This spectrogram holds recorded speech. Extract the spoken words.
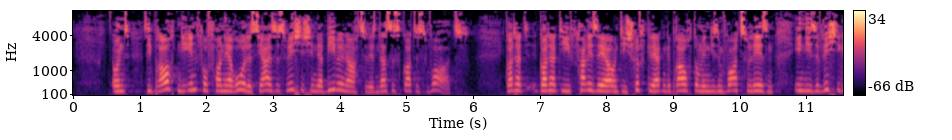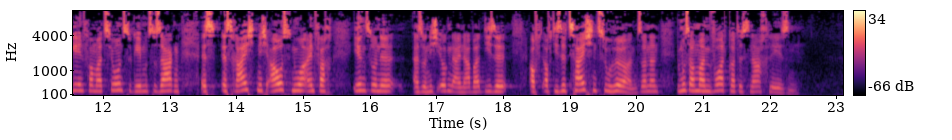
Und sie brauchten die Info von Herodes. Ja, es ist wichtig, in der Bibel nachzulesen. Das ist Gottes Wort. Gott hat, Gott hat die Pharisäer und die Schriftgelehrten gebraucht, um in diesem Wort zu lesen, ihnen diese wichtige Information zu geben und zu sagen, es, es reicht nicht aus, nur einfach irgend so eine, also nicht irgendeine, aber diese, auf, auf diese Zeichen zu hören, sondern du musst auch mal im Wort Gottes nachlesen.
